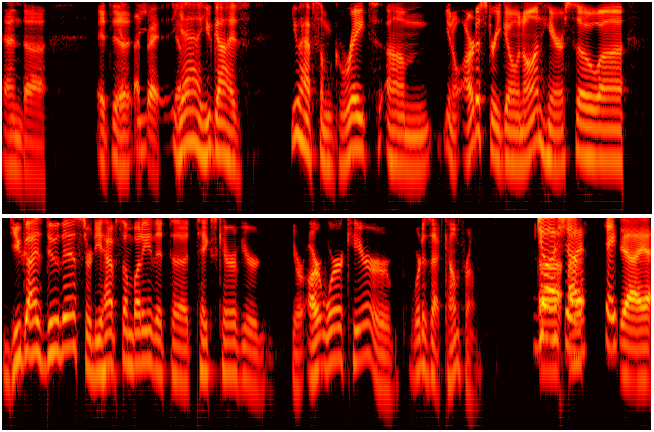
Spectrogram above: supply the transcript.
And uh, it uh, that's right. Yep. yeah, you guys, you have some great um, you know artistry going on here. So uh, do you guys do this, or do you have somebody that uh, takes care of your your artwork here, or where does that come from? Josh, uh, I- take Yeah,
